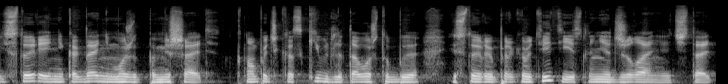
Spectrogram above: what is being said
история никогда не может помешать. Кнопочка skip для того, чтобы историю прокрутить, если нет желания читать.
